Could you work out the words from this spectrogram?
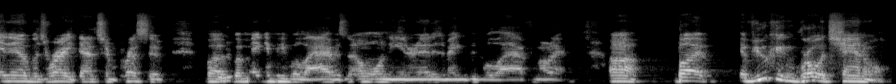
and of it's right. That's impressive, but mm-hmm. but making people laugh is on the internet is making people laugh and all that. Uh, but if you can grow a channel,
